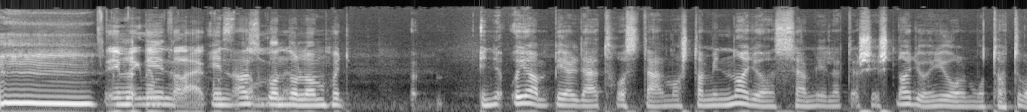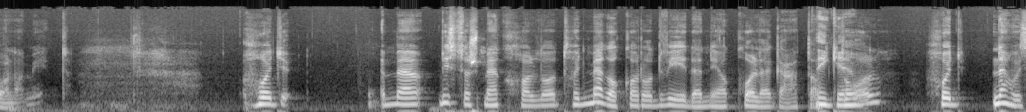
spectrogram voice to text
Mm, én még nem én, találkoztam Én azt vele. gondolom, hogy egy olyan példát hoztál most, ami nagyon szemléletes, és nagyon jól mutat valamit. Hogy ebben biztos meghallod, hogy meg akarod védeni a kollégát attól, Igen. Hogy nehogy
